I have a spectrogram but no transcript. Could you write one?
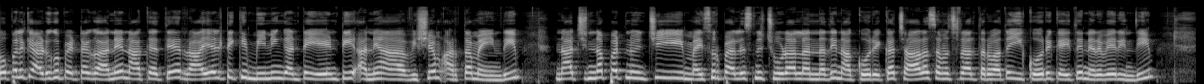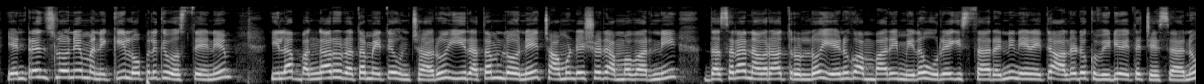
లోపలికి అడుగు పెట్టగానే నాకైతే రాయల్టీకి మీనింగ్ అంటే ఏంటి అనే ఆ విషయం అర్థమైంది. నా చిన్నప్పటి నుంచి ఈ మైసూర్ ప్యాలెస్ని చూడాలని అన్నది నా కోరిక. చాలా సంవత్సరాల తర్వాత ఈ కోరిక అయితే నెరవేరింది. ఎంట్రన్స్లోనే మనకి లోపలికి వస్తేనే ఇలా బంగారు రథం అయితే ఉంచారు. ఈ రథంలోనే చాముండేశ్వరి అమ్మవారిని దసరా నవరాత్రుల్లో ఏనుగు అంబారీ మీద ఊరేగిస్తారని నేనైతే ఆల్రెడీ ఒక వీడియో అయితే చేశాను.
